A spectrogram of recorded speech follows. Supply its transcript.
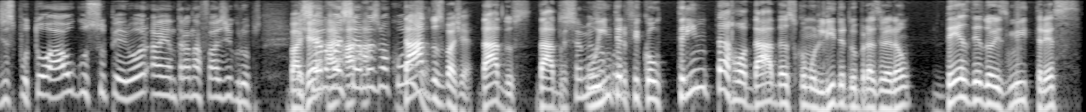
disputou algo superior a entrar na fase de grupos. Bagé, Esse ano vai a- ser a, a- mesma coisa. Dados, Bagé, dados, dados. O Inter coisa. ficou 30 rodadas como líder do Brasileirão desde 2003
